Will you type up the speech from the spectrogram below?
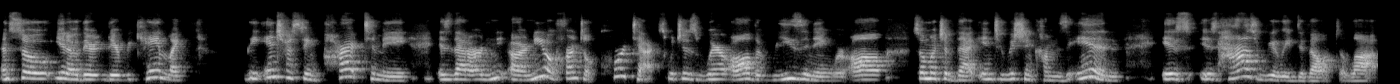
And so, you know, there there became like the interesting part to me is that our, our neofrontal cortex, which is where all the reasoning, where all so much of that intuition comes in, is is has really developed a lot.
